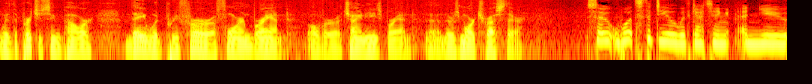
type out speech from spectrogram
with the purchasing power, they would prefer a foreign brand over a Chinese brand. Uh, there's more trust there. So, what's the deal with getting a new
